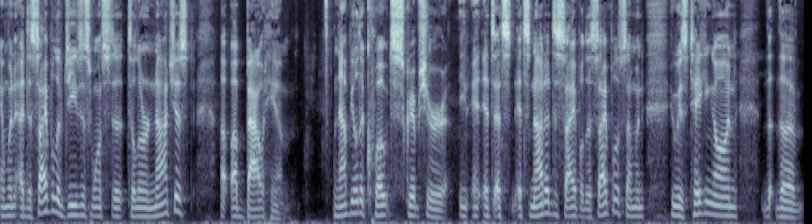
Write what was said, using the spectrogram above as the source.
And when a disciple of Jesus wants to, to learn not just a- about him, not be able to quote scripture, it, it's, it's, it's not a disciple. disciple is someone who is taking on the, the,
